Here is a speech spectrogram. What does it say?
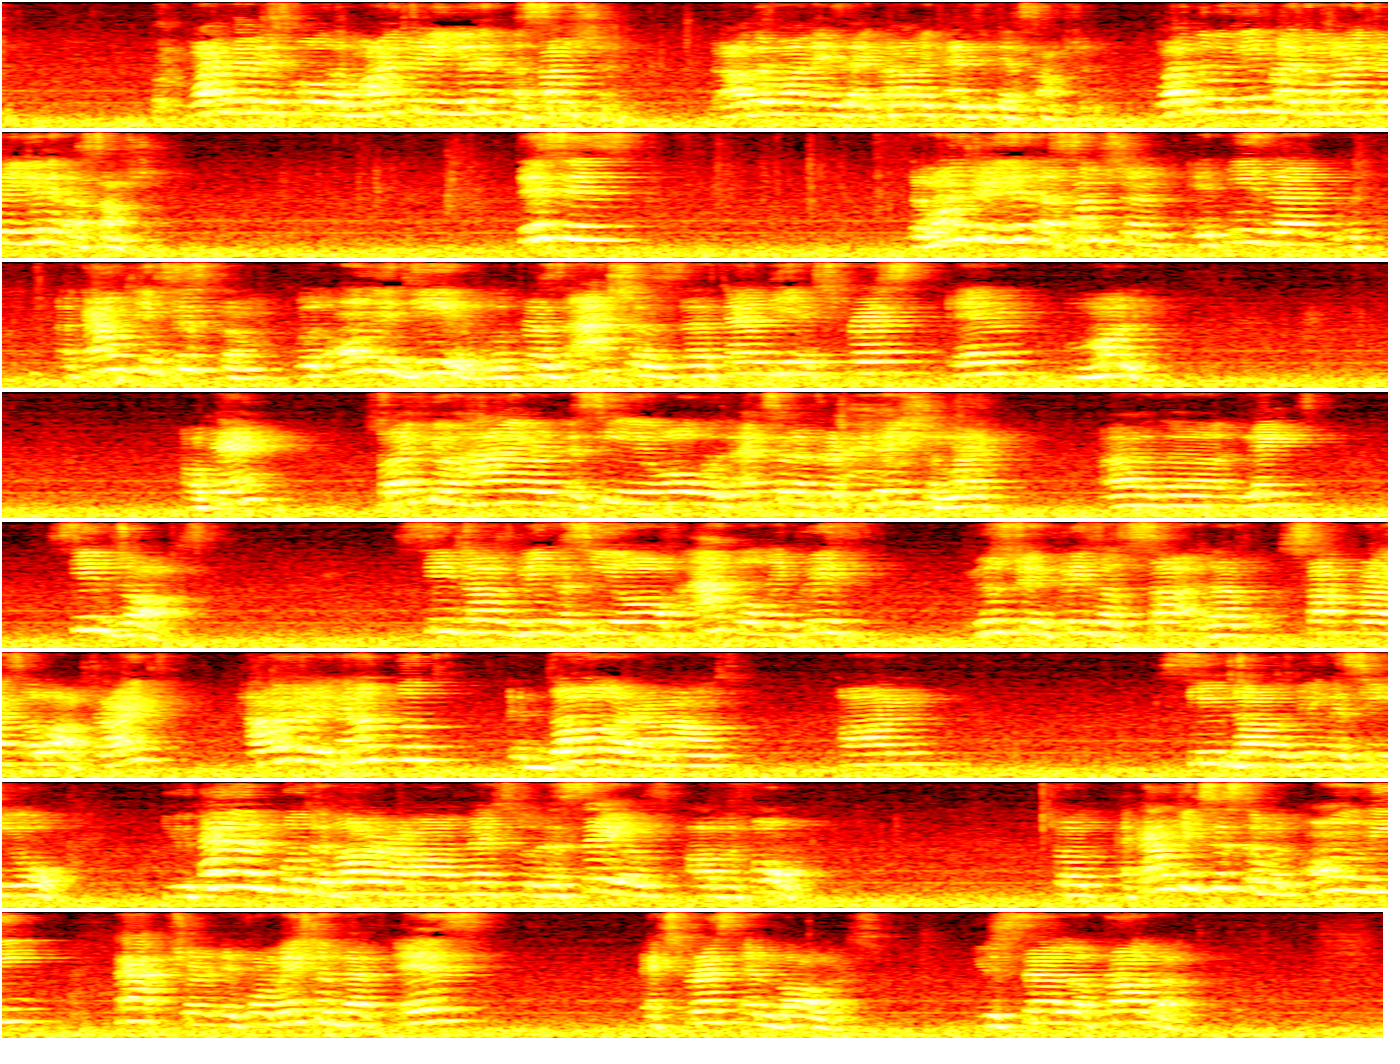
One of them is called the monetary unit assumption. The other one is the economic entity assumption. What do we mean by the monetary unit assumption? This is the monetary unit assumption. It means that the accounting system will only deal with transactions that can be expressed in money. Okay? So if you hired a CEO with excellent reputation, like uh, the late Steve Jobs, Steve Jobs being the CEO of Apple increased, used to increase the stock, the stock price a lot, right? However, you cannot put a dollar amount on Steve Jobs being a CEO. You can put a dollar amount next to the sales of the phone. So accounting system will only capture information that is expressed in dollars. You sell a product.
